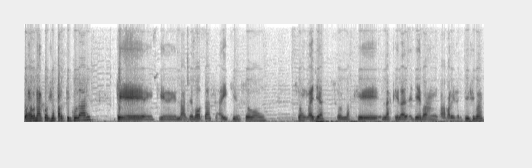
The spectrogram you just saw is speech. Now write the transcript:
Pues es una cosa particular que, que las devotas, ahí quien son, son ellas, son las que las que la llevan a María Santísima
